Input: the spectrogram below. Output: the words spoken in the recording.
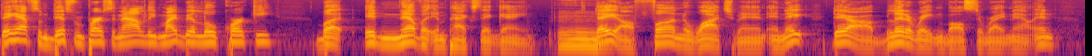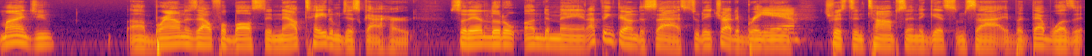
They have some different personality. Might be a little quirky, but it never impacts their game. They are fun to watch, man, and they they are obliterating Boston right now. And mind you, uh, Brown is out for Boston now. Tatum just got hurt, so they're a little undermanned. I think they're undersized too. They tried to bring Yeah. in Tristan Thompson to get some size, but that wasn't.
